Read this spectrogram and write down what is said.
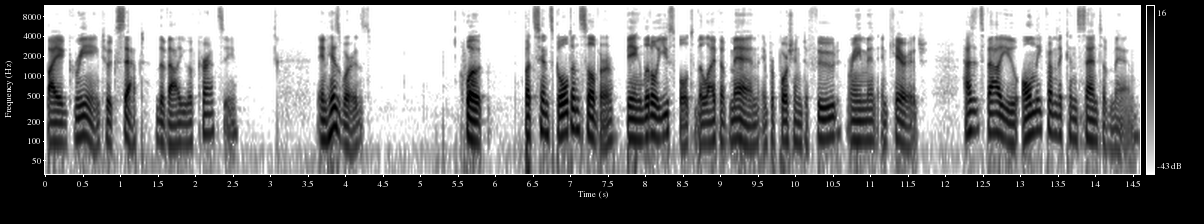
by agreeing to accept the value of currency. In his words, quote, But since gold and silver, being little useful to the life of man in proportion to food, raiment, and carriage, has its value only from the consent of man,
